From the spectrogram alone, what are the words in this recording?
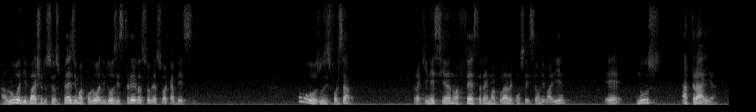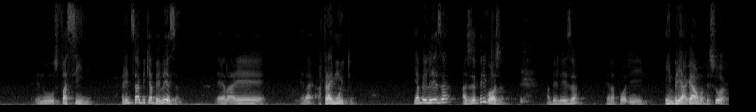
a lua debaixo dos seus pés e uma coroa de doze estrelas sobre a sua cabeça. Vamos nos esforçar para que nesse ano a festa da Imaculada Conceição de Maria é, nos atraia, é, nos fascine. A gente sabe que a beleza ela é ela atrai muito. E a beleza, às vezes, é perigosa. A beleza, ela pode embriagar uma pessoa.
